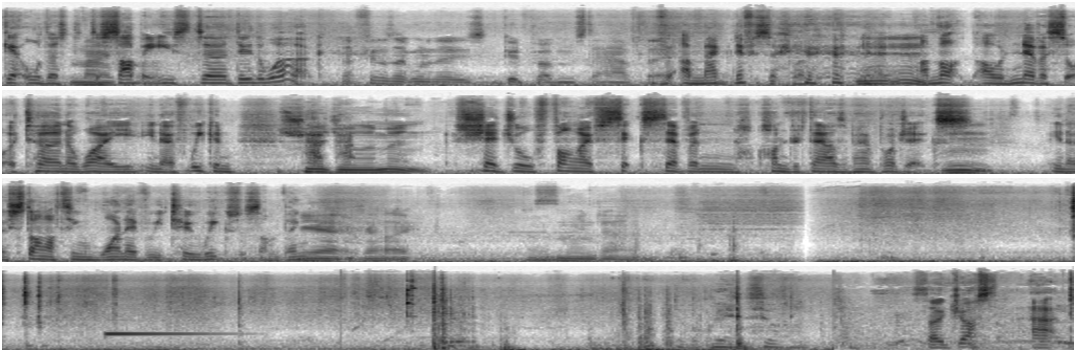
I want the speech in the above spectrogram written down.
get all the, the subbies to do the work. That feels like one of those good problems to have, though. A magnificent one. Yeah, it is. I'm not. I would never sort of turn away. You know, if we can Schedule them in. schedule five, six, seven hundred thousand pound projects. You know, starting one every two weeks or something. Yeah, exactly. I don't mind that. So just at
